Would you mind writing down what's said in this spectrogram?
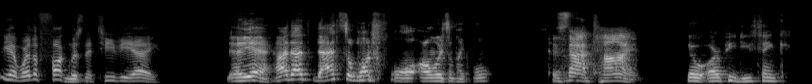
Yeah, where the fuck Mm. was the TVA? yeah yeah I, that that's the one flaw always I'm like well It's not time. So, RP, do you think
